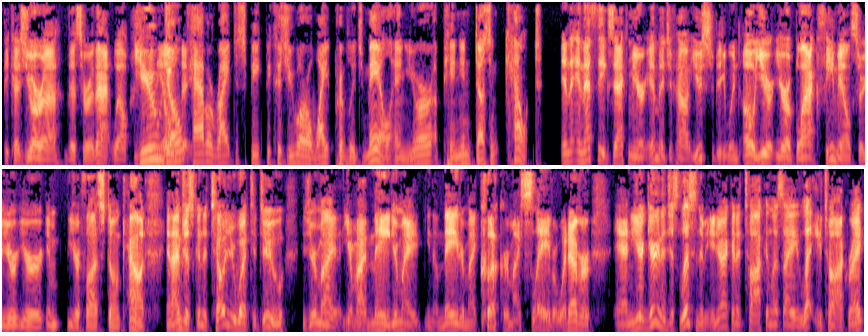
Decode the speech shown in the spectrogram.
because you're a this or a that. Well, you don't days, have a right to speak because you are a white privileged male and your opinion doesn't count and and that's the exact mirror image of how it used to be when oh you're you're a black female so your your your thoughts don't count and I'm just going to tell you what to do because you're my you're my maid you're my you know maid or my cook or my slave or whatever and you're you're going to just listen to me and you're not going to talk unless I let you talk right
